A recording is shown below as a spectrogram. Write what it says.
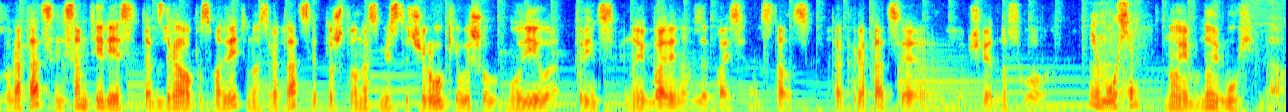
Ротация, на самом деле, если так здраво посмотреть, у нас ротация, то, что у нас вместо Черлуки вышел Мурила, в принципе, ну и Баринов в запасе остался. Так, ротация вообще одно слово. И Мухин. Ну и, ну и Мухин, да.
